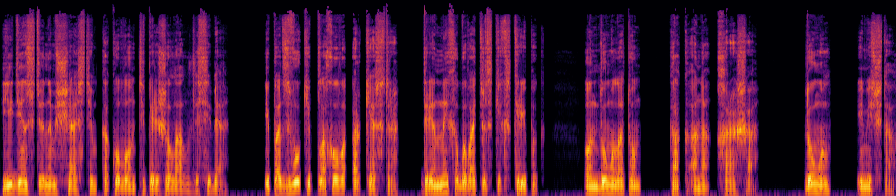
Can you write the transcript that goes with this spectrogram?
единственным счастьем, какого он теперь желал для себя. И под звуки плохого оркестра, дрянных обывательских скрипок, он думал о том, как она хороша. Думал и мечтал.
